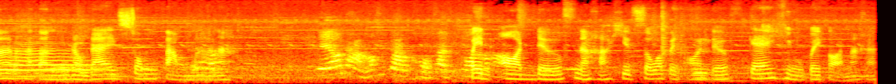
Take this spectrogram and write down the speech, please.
มากนะคะตอนนี้เราได้ส้มตำมานะเจ๊เอถามว่าจอนขอจัดเป็นออเดิร์ฟนะคะ คิดซะว่าเป็นออเดิร์ฟแก้หิวไปก่อนนะคะ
